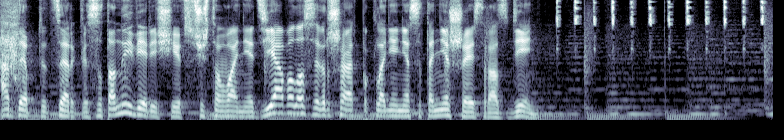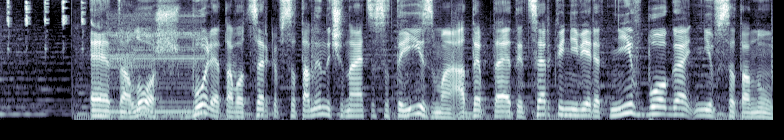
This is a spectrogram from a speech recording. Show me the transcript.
Адепты церкви сатаны, верящие в существование дьявола, совершают поклонение сатане 6 раз в день. Это ложь. Более того, церковь сатаны начинается с атеизма. Адепты этой церкви не верят ни в бога, ни в сатану.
